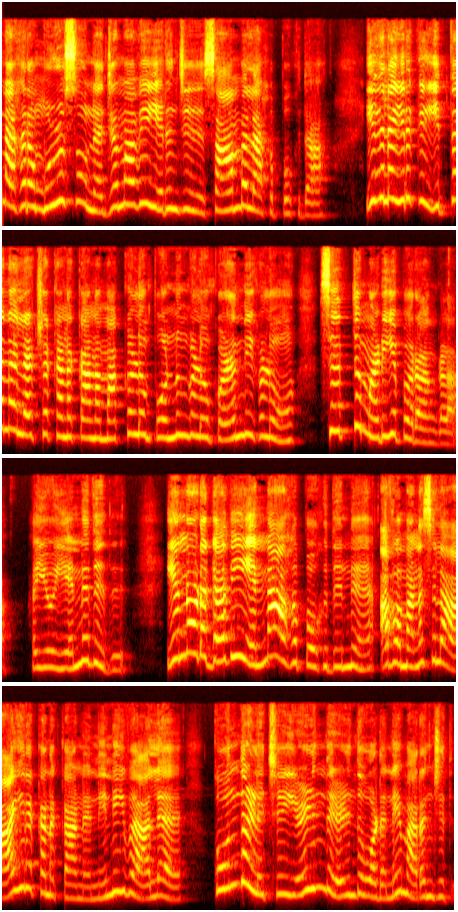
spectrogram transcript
நகரம் முழுசும் நிஜமாவே எரிஞ்சு சாம்பலாக போகுதா? இதுல இருக்க இத்தனை லட்சக்கணக்கான மக்களும் பொண்ணுங்களும் குழந்தைகளும் செத்து மடிய போறாங்களா? ஐயோ என்னது இது? என்னோட கதி என்ன ஆக போகுதுன்னு அவ மனசுல ஆயிரக்கணக்கான நினைவு அல கொந்தளிச்சு எழுந்து எழுந்து உடனே மறைஞ்சுது.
